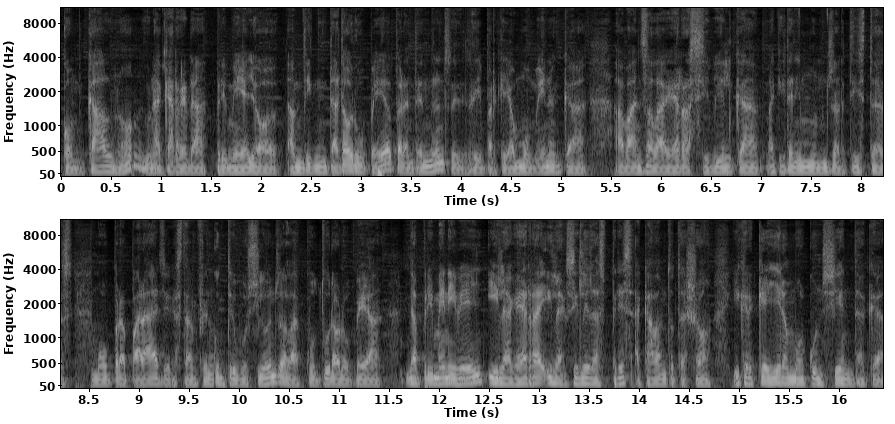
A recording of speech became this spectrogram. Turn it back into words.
com cal, no? una carrera primer allò amb dignitat europea, per entendre'ns, és a dir, perquè hi ha un moment en què abans de la Guerra Civil que aquí tenim uns artistes molt preparats i que estan fent contribucions a la cultura europea de primer nivell i la guerra i l'exili després acaba amb tot això i crec que ell era molt conscient de que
